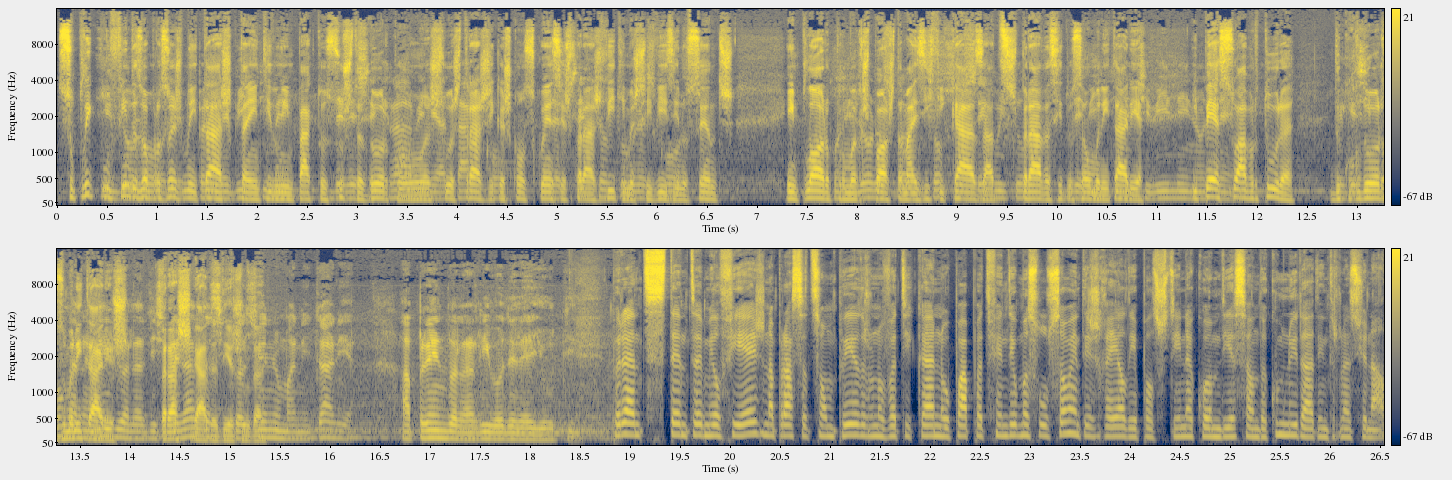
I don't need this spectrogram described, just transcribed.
Suplico pelo fim das operações militares que têm tido um impacto assustador com as suas trágicas consequências para as vítimas civis inocentes. Imploro por uma resposta mais eficaz à desesperada situação humanitária e peço a abertura de corredores humanitários para a chegada de ajuda aprendo l'arrivo degli aiuti. Perante 70 mil fiéis na Praça de São Pedro, no Vaticano, o Papa defendeu uma solução entre Israel e a Palestina com a mediação da comunidade internacional.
